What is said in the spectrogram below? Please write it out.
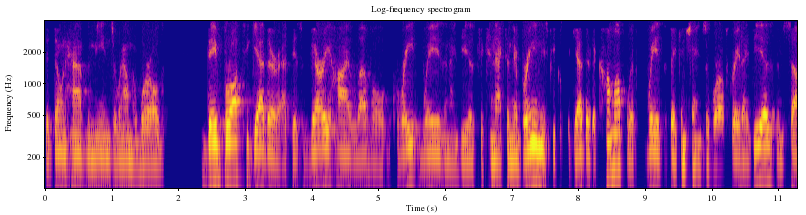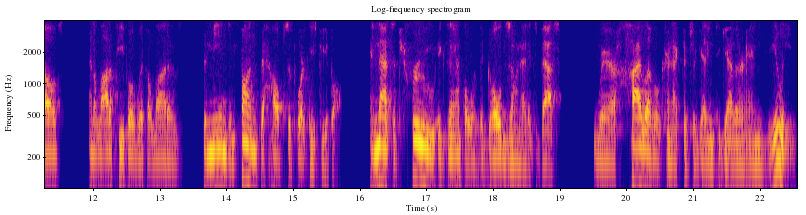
that don't have the means around the world. They've brought together at this very high level great ways and ideas to connect, and they're bringing these people together to come up with ways that they can change the world. Great ideas themselves, and a lot of people with a lot of the means and funds to help support these people. And that's a true example of the gold zone at its best, where high level connectors are getting together and really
